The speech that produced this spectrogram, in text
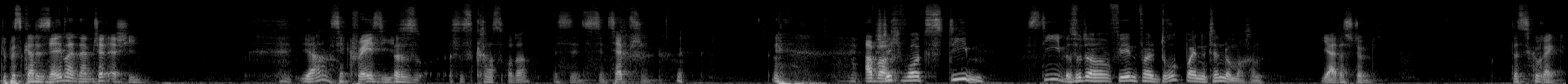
du bist gerade selber in deinem Chat erschienen. ja, Das ist ja crazy. das ist, das ist krass, oder? Das ist, das ist Inception. Aber Stichwort Steam. Steam. Das wird auf jeden Fall Druck bei Nintendo machen. ja, das stimmt. Das ist korrekt.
